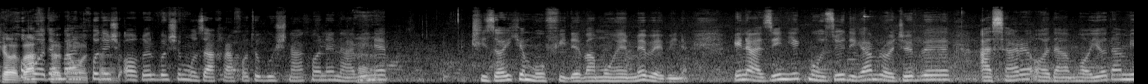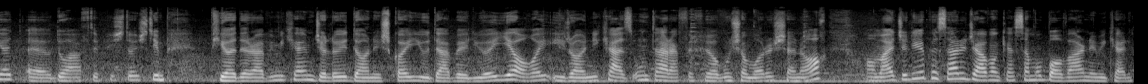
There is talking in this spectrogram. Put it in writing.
که خب وقت آدم خودش عاقل باشه مزخرفات رو گوش نکنه نبینه چیزایی که مفیده و مهمه ببینه. این از این یک موضوع دیگه هم راجع به اثر آدم ها یادم میاد دو هفته پیش داشتیم پیاده روی می‌کردیم جلوی دانشگاه یو دبلیو یه آقای ایرانی که از اون طرف خیابون شما رو شناخت آمد جلوی پسر جوان که ما باور نمی‌کردیم.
